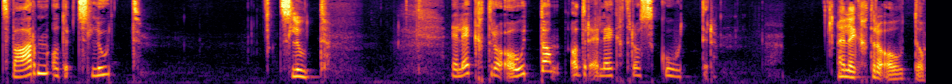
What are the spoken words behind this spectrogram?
Zu warm oder zu laut? Zu laut. Elektroauto oder Elektroscooter? Elektroauto.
